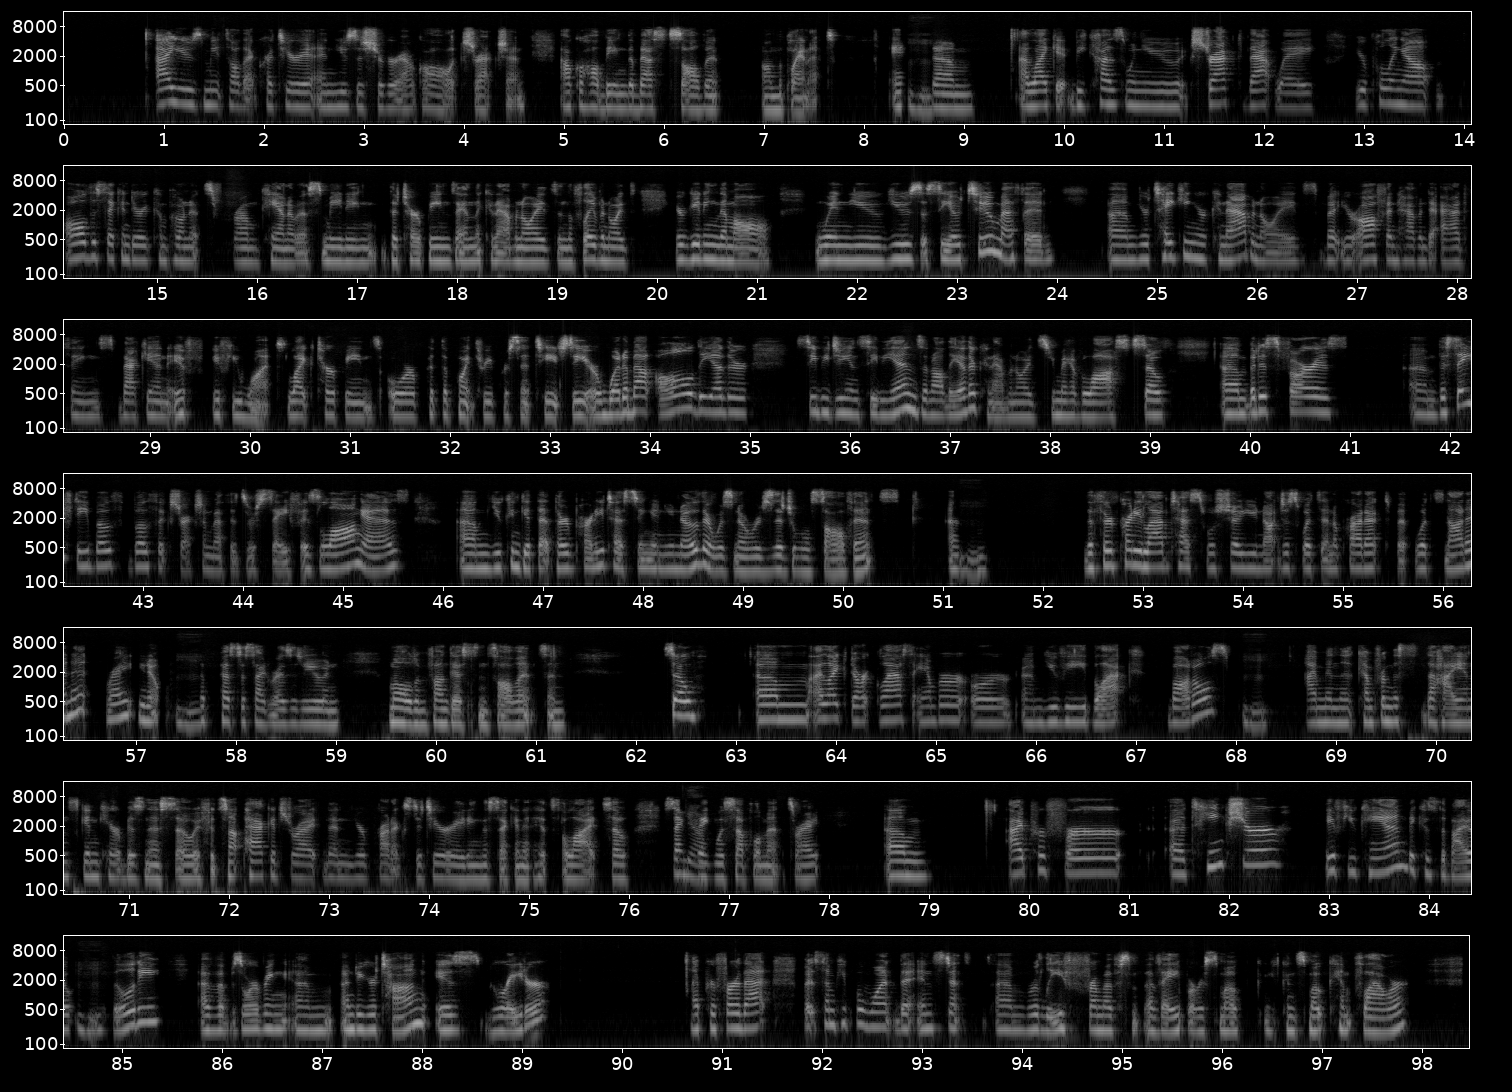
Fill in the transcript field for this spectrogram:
I use meets all that criteria and uses sugar alcohol extraction. Alcohol being the best solvent on the planet, and Mhm. um, I like it because when you extract that way, you're pulling out all the secondary components from cannabis, meaning the terpenes and the cannabinoids and the flavonoids. You're getting them all. When you use a CO2 method, um, you're taking your cannabinoids, but you're often having to add things back in if if you want, like terpenes, or put the 0.3% THC, or what about all the other CBG and CBNs and all the other cannabinoids you may have lost? So, um, but as far as um, the safety, both both extraction methods are safe as long as um, you can get that third party testing and you know there was no residual solvents. Um, Mhm. The third party lab test will show you not just what's in a product, but what's not in it, right? You know, Mhm. the pesticide residue and mold and fungus and solvents. And so um, I like dark glass, amber, or um, UV black bottles. Mhm. I'm in the come from the, the high end skincare business, so if it's not packaged right, then your product's deteriorating the second it hits the light. So same Yeah. thing with supplements, right? Um, I prefer a tincture if you can because the Mhm. bioavailability of absorbing um, under your tongue is greater. I prefer that, but some people want the instant um, relief from a, a, vape or a smoke. You can smoke hemp flower.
